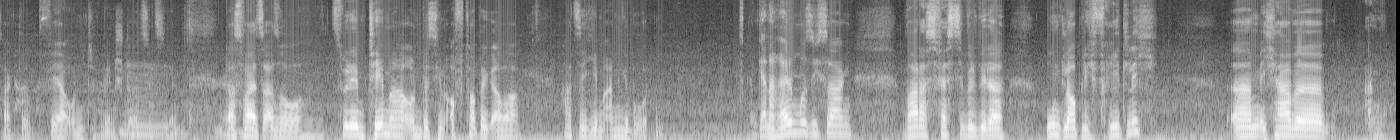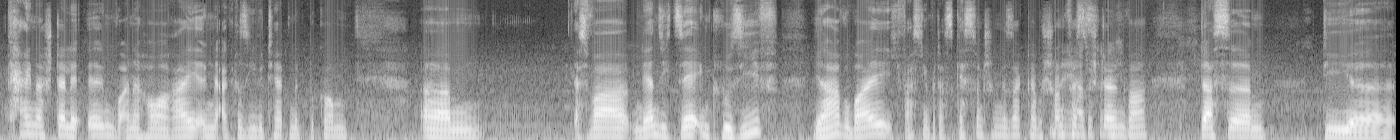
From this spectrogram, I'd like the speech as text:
sagt er fair und wen stört jetzt hier. Das war jetzt also zu dem Thema und ein bisschen off-topic, aber hat sich eben angeboten. Generell muss ich sagen, war das Festival wieder unglaublich friedlich. Ähm, ich habe an keiner Stelle irgendwo eine Hauerei, irgendeine Aggressivität mitbekommen. Ähm, es war in der Hinsicht sehr inklusiv. Ja, wobei, ich weiß nicht, ob ich das gestern schon gesagt habe, schon Nee, festzustellen war, dass ähm, die, äh,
